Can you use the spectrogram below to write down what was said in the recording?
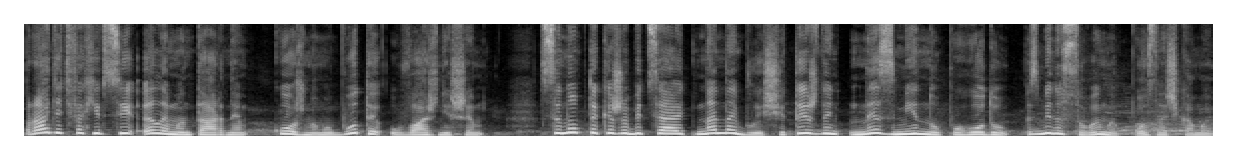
Радять фахівці елементарним – кожному бути уважнішим. Синоптики ж обіцяють на найближчий тиждень незмінну погоду з мінусовими позначками.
